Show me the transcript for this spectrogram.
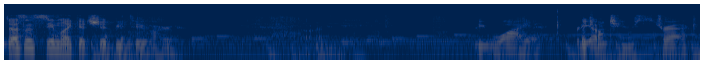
Doesn't seem like it should be too hard. Alright. Pretty wide, pretty Which one? obtuse track.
